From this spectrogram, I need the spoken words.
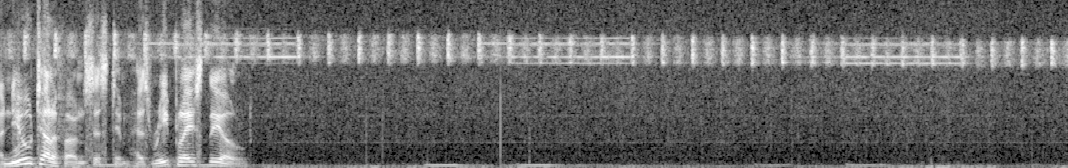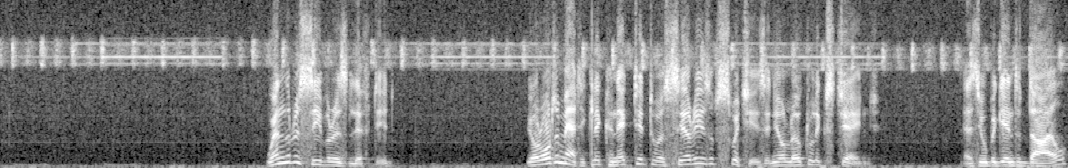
A new telephone system has replaced the old. When the receiver is lifted, you're automatically connected to a series of switches in your local exchange. As you begin to dial,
